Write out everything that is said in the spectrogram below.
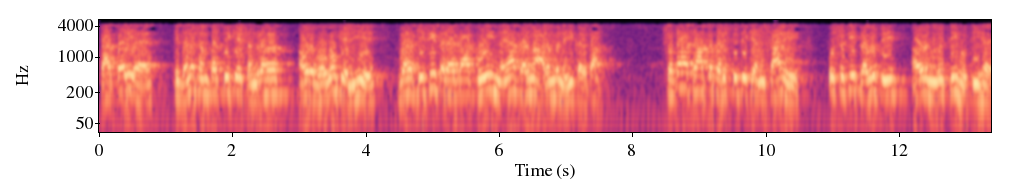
तात्पर्य है कि धन संपत्ति के संग्रह और भोगों के लिए वह किसी तरह का कोई नया कर्म आरंभ नहीं करता। स्वतः प्राप्त परिस्थिति के अनुसार ही उसकी प्रवृत्ति और निवृत्ति होती है।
